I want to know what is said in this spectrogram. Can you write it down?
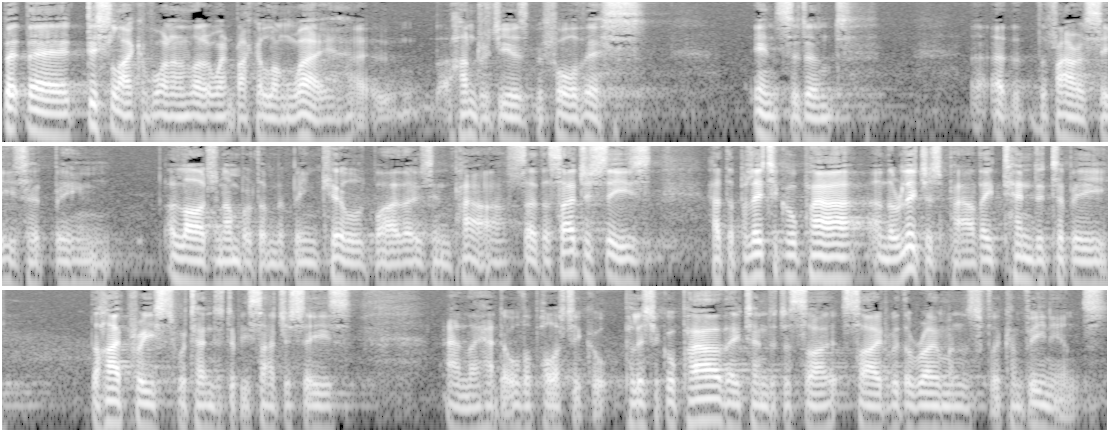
But their dislike of one another went back a long way. A hundred years before this incident, uh, the Pharisees had been, a large number of them had been killed by those in power. So the Sadducees had the political power and the religious power. They tended to be, the high priests were tended to be Sadducees and they had all the political, political power. They tended to side, with the Romans for convenience.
